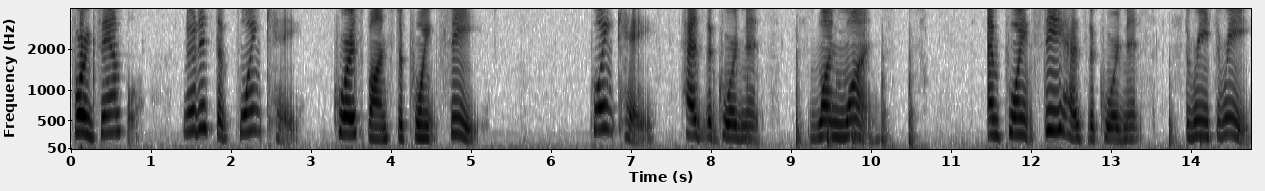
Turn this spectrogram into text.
For example, notice that point K corresponds to point C. Point K has the coordinates 1, 1, and point C has the coordinates 3, 3.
